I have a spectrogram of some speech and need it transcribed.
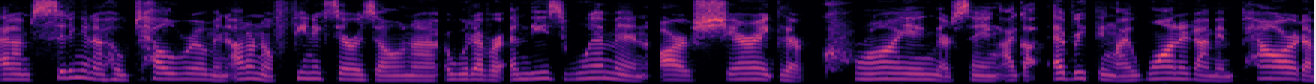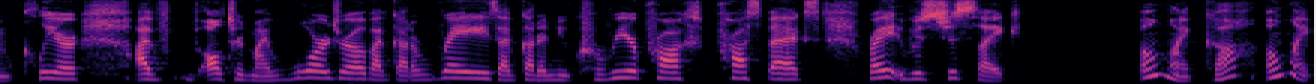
And I'm sitting in a hotel room in, I don't know, Phoenix, Arizona or whatever. And these women are sharing, they're crying. They're saying, I got everything I wanted. I'm empowered. I'm clear. I've altered my wardrobe. I've got a raise. I've got a new career pro- prospects, right? It was just like, oh my God, oh my,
